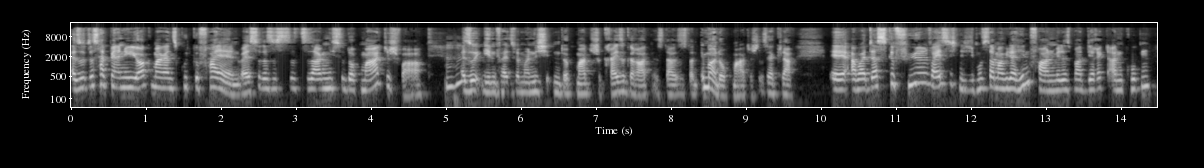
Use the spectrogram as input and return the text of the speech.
Also das hat mir an New York mal ganz gut gefallen, weißt du, dass es sozusagen nicht so dogmatisch war. Mhm. Also jedenfalls, wenn man nicht in dogmatische Kreise geraten ist, da ist es dann immer dogmatisch, ist ja klar. Äh, aber das Gefühl, weiß ich nicht, ich muss da mal wieder hinfahren, mir das mal direkt angucken.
